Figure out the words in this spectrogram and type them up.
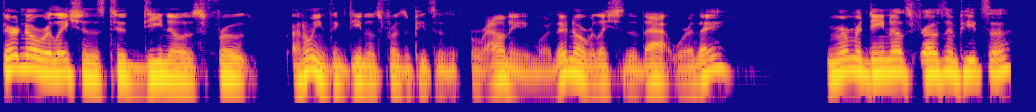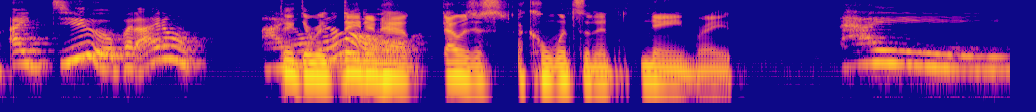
There are no relations to Dino's fro. I don't even think Dino's frozen pizza is around anymore. They're no relation to that, were they? You remember Dino's frozen pizza? I do, but I don't. I, I think there was know. they didn't have that was just a coincident name, right? I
